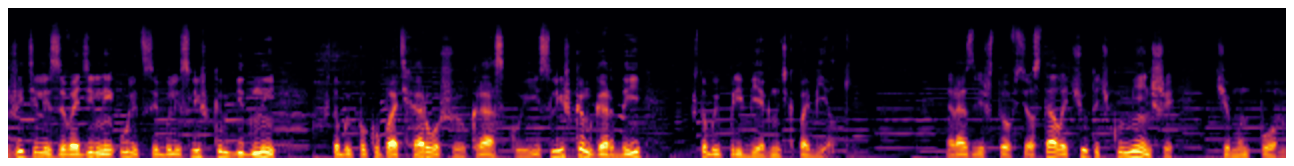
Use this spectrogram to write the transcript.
Жители Заводильной улицы были слишком бедны, чтобы покупать хорошую краску, и слишком горды, чтобы прибегнуть к побелке. Разве что все стало чуточку меньше – чем он помнил.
